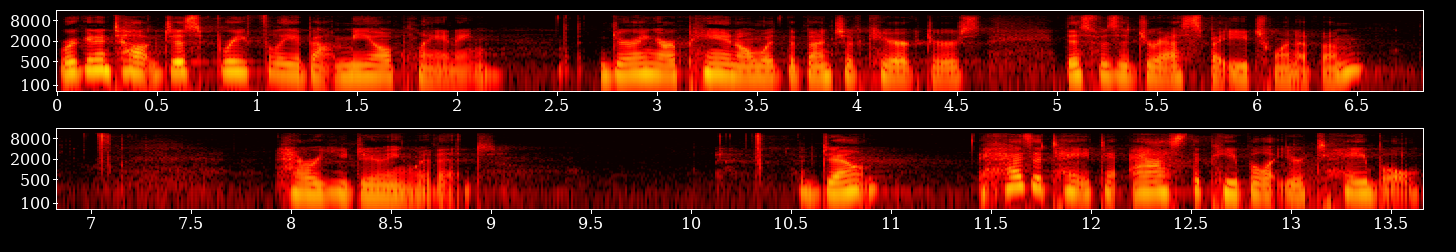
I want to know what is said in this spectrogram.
We're going to talk just briefly about meal planning. During our panel with a bunch of characters, this was addressed by each one of them. How are you doing with it? Don't hesitate to ask the people at your table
